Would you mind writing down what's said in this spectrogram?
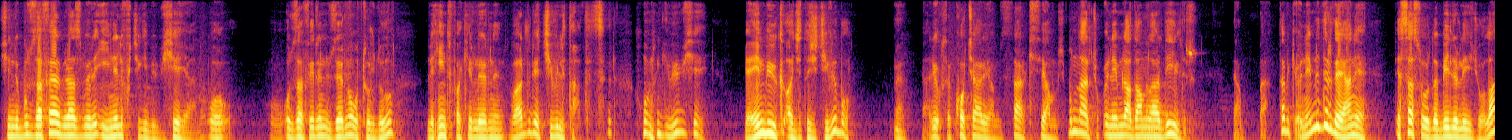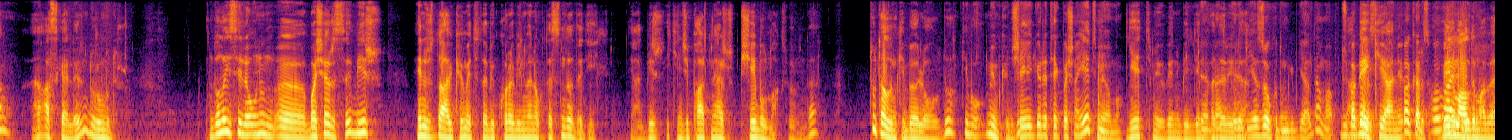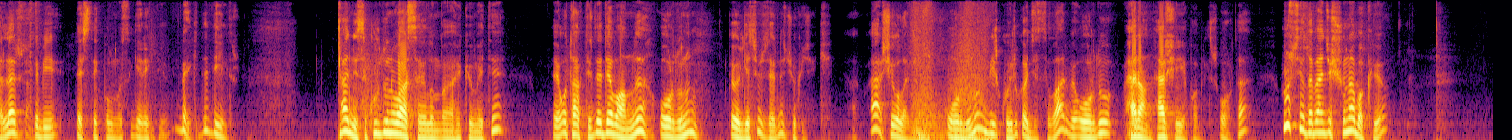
şimdi bu zafer biraz böyle iğneli fıçı gibi bir şey yani. O o, o zaferin üzerine oturduğu Hint fakirlerinin vardır ya çivili tahtası. Onun gibi bir şey. Ya en büyük acıtıcı çivi bu. Yani yoksa Koçar yanmış, Sarkis yanmış. Bunlar çok önemli adamlar değildir. Ya tabii ki önemlidir de yani esas orada belirleyici olan ha, askerlerin durumudur. Dolayısıyla onun e, başarısı bir henüz daha hükümeti tabii kurabilme noktasında da değil. Yani bir ikinci partner bir şey bulmak zorunda. Tutalım ki böyle oldu ki bu mümkün değil. Şeye göre tek başına yetmiyor mu? Yetmiyor benim bildiğim Ben, ben kadarıyla. böyle bir yazı okudum gibi geldi ama Ya bakarız. belki yani bakarız. O benim bir aldığım konu. haberler işte bir destek bulması gerektiği. Belki de değildir. Her neyse kurduğunu varsayalım e, hükümeti. E, o takdirde devamlı ordunun gölgesi üzerine çökecek. Her şey olabilir. Ordunun bir kuyruk acısı var ve ordu her an her şeyi yapabilir orada. Rusya da bence şuna bakıyor.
